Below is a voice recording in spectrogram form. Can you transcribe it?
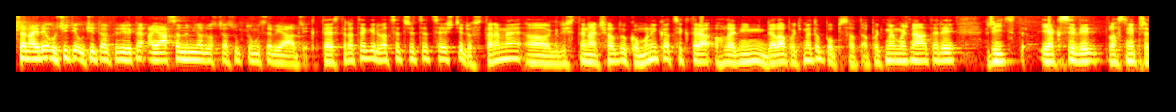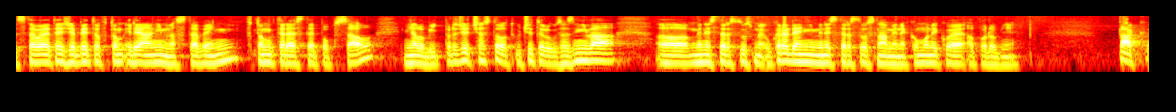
se najde určitě učitel, který řekne, a já jsem neměl dost času k tomu se vyjádřit. K té strategii 2030 se ještě dostaneme. Když jste načal tu komunikaci, která ohlednění byla, pojďme to popsat a pojďme možná tedy říct, jak si vy vlastně představujete, že by to v tom ideálním nastavení, v tom, které jste popsal, mělo být. Protože často od učitelů zaznívá, ministerstvu jsme ukradení, ministerstvo s námi nekomunikuje a podobně. Tak,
